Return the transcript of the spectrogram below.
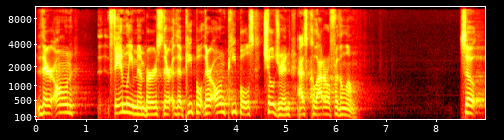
their own family members, their, the people, their own people's children as collateral for the loan. So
